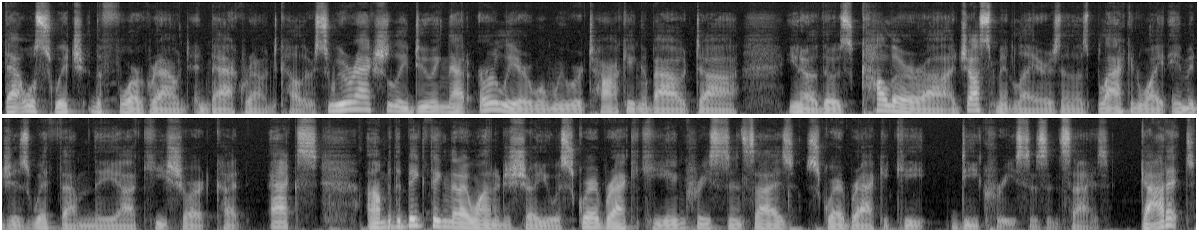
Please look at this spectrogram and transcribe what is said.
That will switch the foreground and background color. So we were actually doing that earlier when we were talking about, uh, you know, those color uh, adjustment layers and those black and white images with them, the uh, key shortcut X. Um, but the big thing that I wanted to show you was square bracket key increases in size, square bracket key decreases in size. Got it?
